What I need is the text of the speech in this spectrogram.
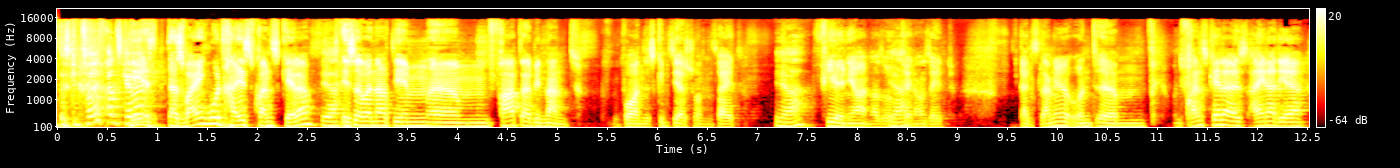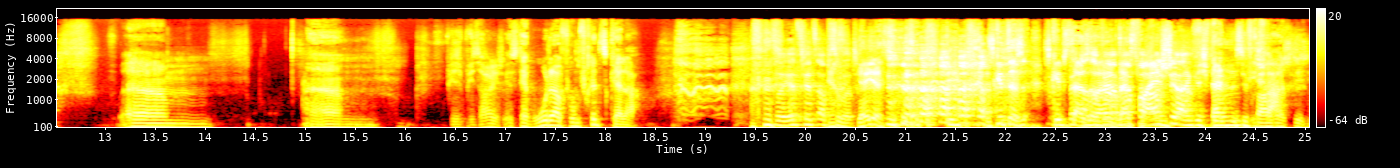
Es gibt zwei Franz Keller. Nee, es- das Weingut heißt Franz Keller, Ja. ist aber nach dem ähm, Vater benannt worden. Das gibt's ja schon seit ja. vielen Jahren, also Ja. keine Ahnung, seit ganz lange. Und, ähm, und Franz Keller ist einer der, ähm, ähm, wie, wie sage ich, ist der Bruder vom Fritz Keller. So, jetzt wird's absurd. Ja, jetzt. es gibt das, es gibt das, Also wer- wer das verarscht ihr eigentlich, dann, ist die Frage. nicht.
